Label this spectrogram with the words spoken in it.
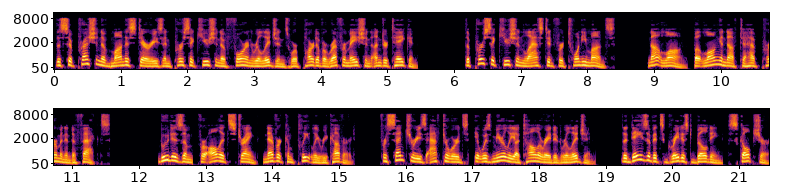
The suppression of monasteries and persecution of foreign religions were part of a reformation undertaken. The persecution lasted for 20 months—not long, but long enough to have permanent effects. Buddhism, for all its strength, never completely recovered. For centuries afterwards, it was merely a tolerated religion. The days of its greatest building, sculpture,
